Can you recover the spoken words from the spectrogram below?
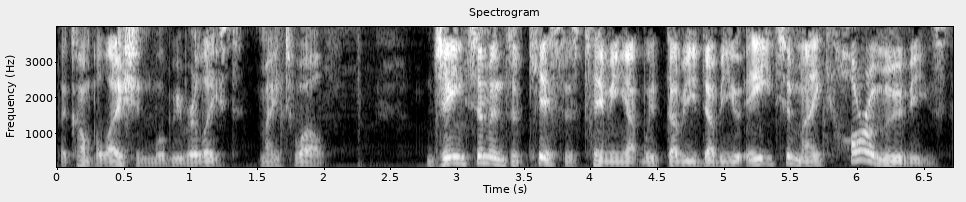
The compilation will be released May 12th. Gene Simmons of Kiss is teaming up with WWE to make horror movies.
